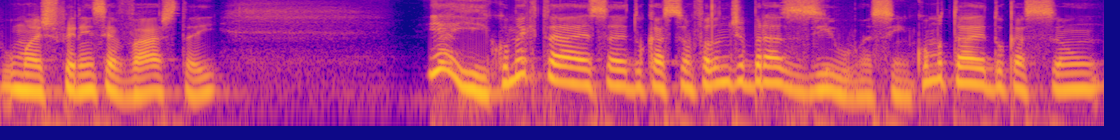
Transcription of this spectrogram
uma experiência vasta aí. E aí, como é que está essa educação? Falando de Brasil, assim, como está a educação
